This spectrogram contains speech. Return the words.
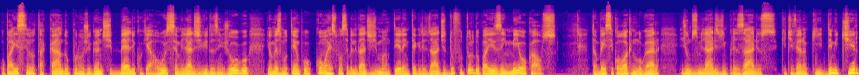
O país sendo atacado por um gigante bélico que é a Rússia, milhares de vidas em jogo, e ao mesmo tempo com a responsabilidade de manter a integridade do futuro do país em meio ao caos. Também se coloque no lugar de um dos milhares de empresários que tiveram que demitir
